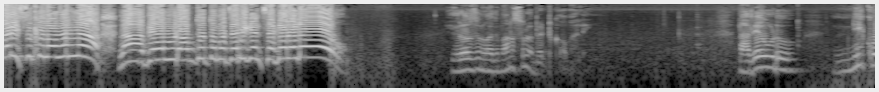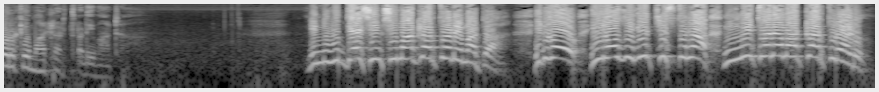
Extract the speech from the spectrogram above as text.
పరిస్థితిలో ఉన్నా నా దేవుడు అద్భుతము జరిగించగలడు. ఈరోజు నువ్వు అది మనసులో పెట్టుకోవాలి. నా దేవుడు నీ కొరకే మాట్లాడుతున్నాడు ఈ మాట. నిన్ను ఉద్దేశించి మాట్లాడుతున్నాడు ఈ మాట. ఇదిగో ఈరోజు వీక్షిస్తున్నా నీతోనే మాట్లాడుతున్నాడు.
